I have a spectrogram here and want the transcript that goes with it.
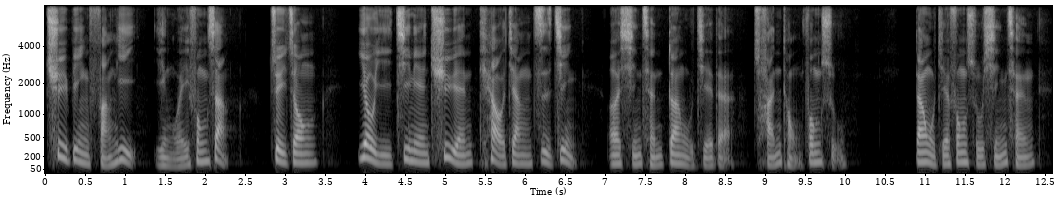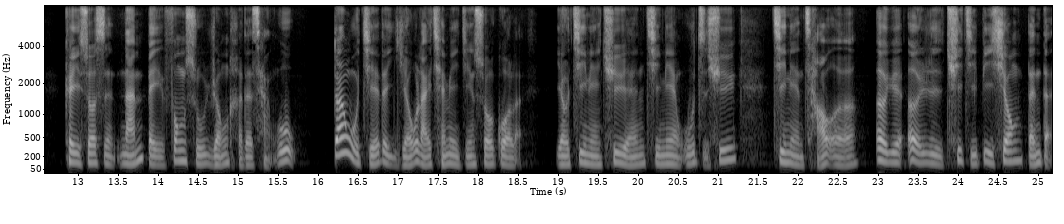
去病防疫引为风尚，最终又以纪念屈原跳江自尽。而形成端午节的传统风俗。端午节风俗形成可以说是南北风俗融合的产物。端午节的由来前面已经说过了，有纪念屈原、纪念伍子胥、纪念曹娥、二月二日趋吉避凶等等。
